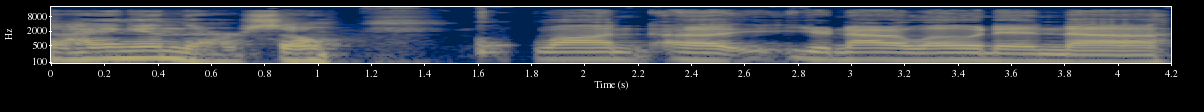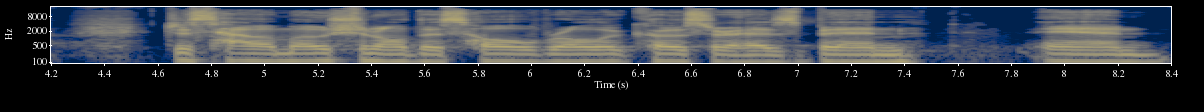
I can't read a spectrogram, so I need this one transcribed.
to hang in there. So. Lon, uh, you're not alone in uh, just how emotional this whole roller coaster has been. And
